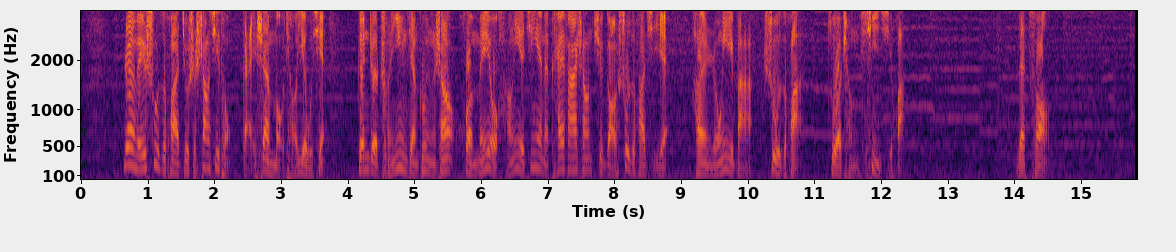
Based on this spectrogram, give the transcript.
认为数字化就是上系统改善某条业务线，跟着纯硬件供应商或没有行业经验的开发商去搞数字化企业。很容易把数字化做成信息化。That's all.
